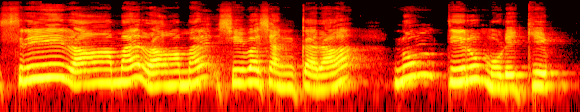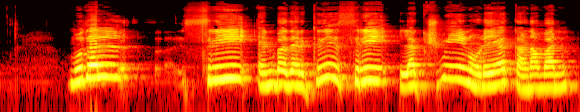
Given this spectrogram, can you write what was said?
ஸ்ரீராம ராம சிவசங்கரா நும் திருமுடிக்கு. முதல் ஸ்ரீ என்பதற்கு ஸ்ரீ லக்ஷ்மியினுடைய கணவன்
